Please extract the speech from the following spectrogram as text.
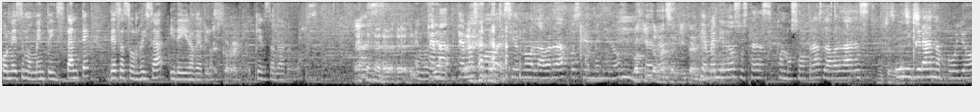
con ese momento instante de esa sonrisa y de ir a verlos. Es correcto. ¿Quieres hablar de pues, ¿qué, más, ¿qué, más, puedo decir? No, la verdad, pues bienvenidos. Un poquito más Bienvenidos ustedes con nosotras. La verdad es un gran apoyo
